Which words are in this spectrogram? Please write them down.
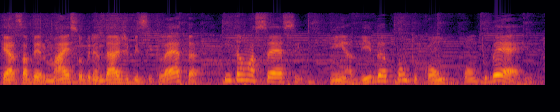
Quer saber mais sobre andar de bicicleta? Então acesse minhavida.com.br.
